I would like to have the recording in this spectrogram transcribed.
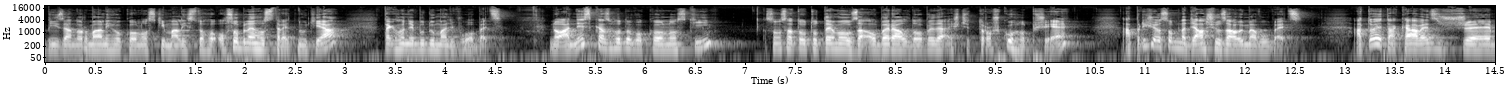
by za normálnych okolností mali z toho osobného stretnutia, tak ho nebudú mať vôbec. No a dneska z hodov okolností som sa touto témou zaoberal do obeda ešte trošku hlbšie a prišiel som na ďalšiu zaujímavú vec. A to je taká vec, že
